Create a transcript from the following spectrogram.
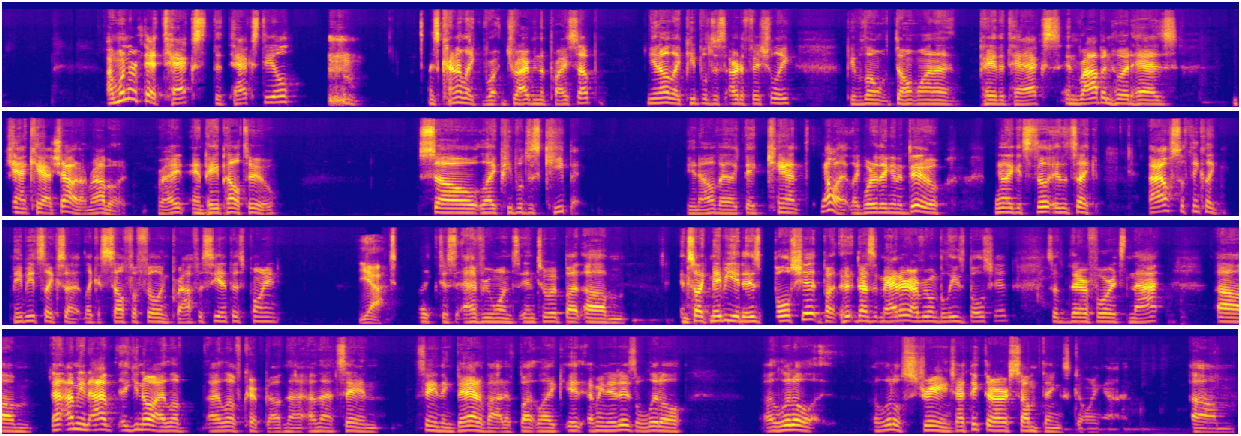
I wonder if that tax the tax deal is kind of like driving the price up. You know, like people just artificially people don't don't want to pay the tax. And Robinhood has you can't cash out on Robinhood, right? And PayPal too. So like people just keep it. You know, they like they can't sell it. Like, what are they gonna do? And like it's still it's like I also think like maybe it's like a, like a self fulfilling prophecy at this point. Yeah, like just everyone's into it, but um, and so like maybe it is bullshit, but it doesn't matter. Everyone believes bullshit, so therefore it's not. Um, I mean, I you know I love I love crypto. I'm not I'm not saying say anything bad about it, but like it, I mean, it is a little a little a little strange. I think there are some things going on. Um,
